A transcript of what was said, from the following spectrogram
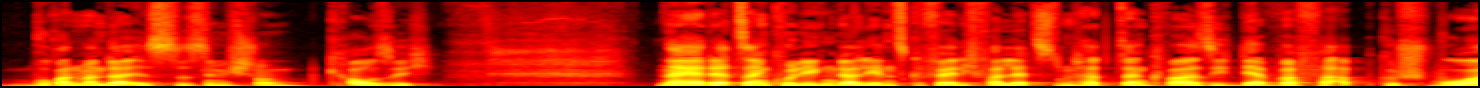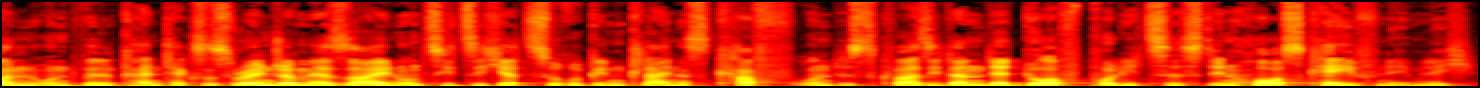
woran man da ist. Das ist nämlich schon grausig. Naja, der hat seinen Kollegen da lebensgefährlich verletzt und hat dann quasi der Waffe abgeschworen und will kein Texas Ranger mehr sein und zieht sich jetzt zurück in ein kleines Kaff und ist quasi dann der Dorfpolizist in Horse Cave nämlich.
